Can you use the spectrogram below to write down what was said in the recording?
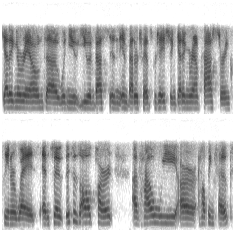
getting around uh, when you, you invest in, in better transportation, getting around faster and cleaner ways. And so this is all part of how we are helping folks,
